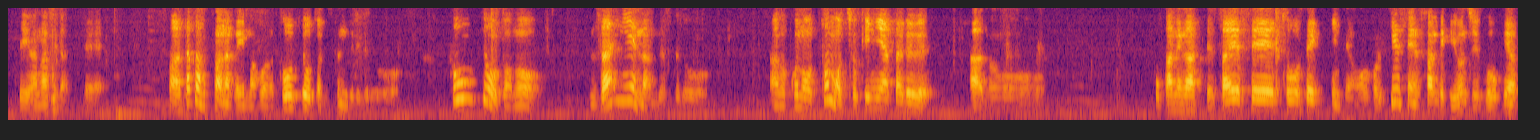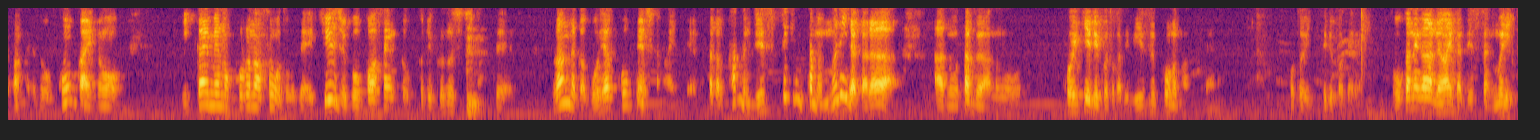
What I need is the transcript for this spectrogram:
っていう話があって、まあ、高瀬さんなんか今ほら、東京都に住んでるけど、東京都の財源なんですけど、あの、この都の貯金に当たる、あの、お金があって、財政調整基金っていうのが、これ9345億円あったんだけど、今回の1回目のコロナ騒動で95%を取り崩してしまって、なんだか500億円しかないんだよ。だから多分実質的に多分無理だから、あの、多分あの、小池百合子とかでウィズコロナみたいなことを言ってるわけで、お金がないから実際無理。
